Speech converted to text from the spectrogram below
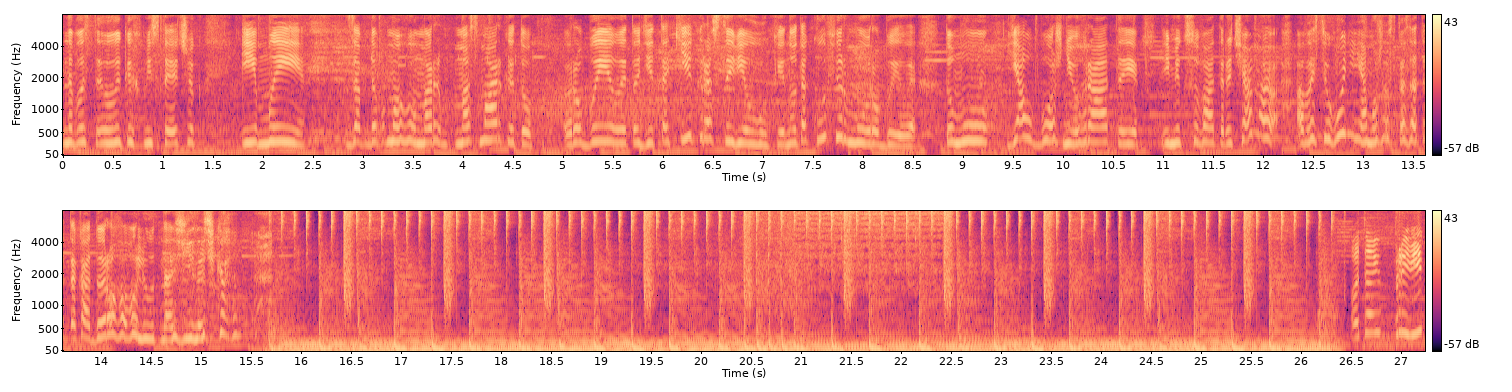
невеликих містечок. І ми за допомогою мар- мас-маркету робили тоді такі красиві луки, ну таку фірму робили. Тому я обожнюю грати і міксувати речами. Але сьогодні я можна сказати така дороговалютна жіночка. Отой, привіт!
